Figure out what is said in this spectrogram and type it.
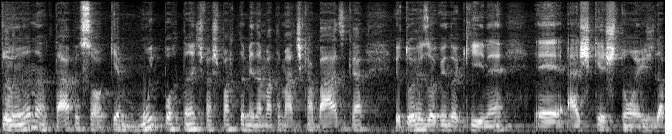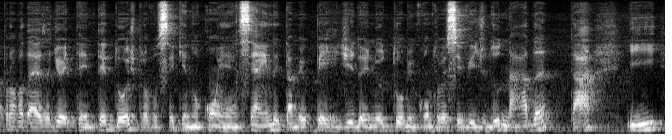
plana, tá, pessoal? Que é muito importante, faz parte também da matemática básica. Eu estou resolvendo aqui, né, é, as questões da prova da ESA de 82, para você que não conhece ainda e está meio perdido aí no YouTube, encontrou esse vídeo do nada, tá? E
